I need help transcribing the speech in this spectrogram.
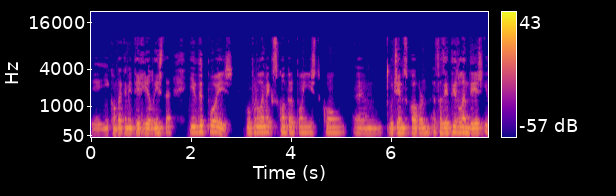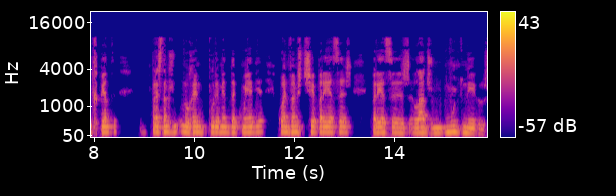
e, e completamente irrealista, e depois o problema é que se contrapõe isto com ehm, o James Coburn a fazer de irlandês e de repente parece que estamos no reino puramente da comédia quando vamos descer para essas para esses lados muito negros,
